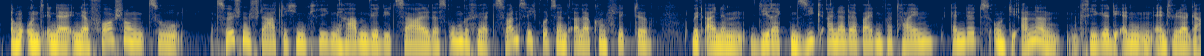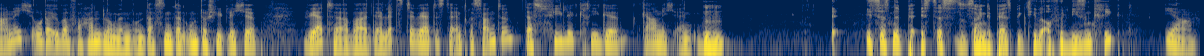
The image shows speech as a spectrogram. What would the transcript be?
Und in der, in der Forschung zu zwischenstaatlichen Kriegen haben wir die Zahl, dass ungefähr 20 Prozent aller Konflikte mit einem direkten Sieg einer der beiden Parteien endet und die anderen Kriege, die enden entweder gar nicht oder über Verhandlungen und das sind dann unterschiedliche Werte. Aber der letzte Wert ist der interessante, dass viele Kriege gar nicht enden. Mhm. Ist das, eine, ist das sozusagen die Perspektive auch für diesen Krieg? Ja,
